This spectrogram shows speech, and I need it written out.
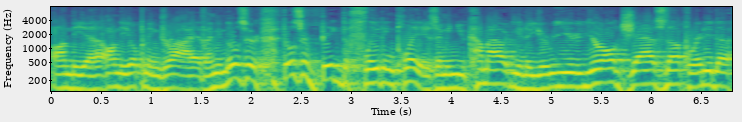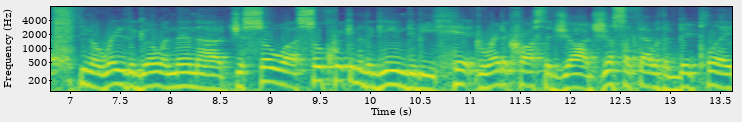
on the on the opening drive. I mean, those those are those are big deflating plays. I mean, you come out, you know, you're you're, you're all jazzed up, ready to you know ready to go, and then uh, just so uh, so quick into the game to be hit right across the jaw, just like that with a big play.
